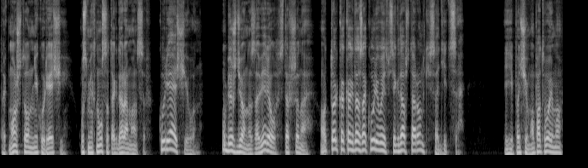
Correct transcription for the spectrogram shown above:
«Так может, он не курящий?» — усмехнулся тогда Романцев. «Курящий он. — убежденно заверил старшина. «Вот только когда закуривает, всегда в сторонке садится». «И почему, по-твоему?»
